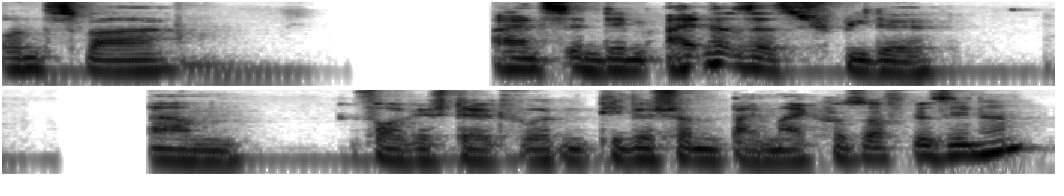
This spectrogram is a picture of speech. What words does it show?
Und zwar eins, in dem einerseits Spiele ähm, vorgestellt wurden, die wir schon bei Microsoft gesehen haben,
